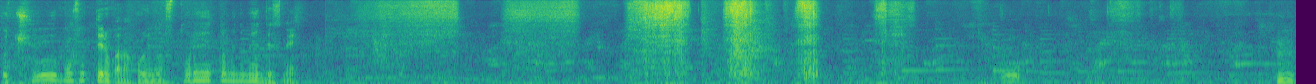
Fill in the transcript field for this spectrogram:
これ中細っていうのかな？これのストレートめの麺ですね。うん。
